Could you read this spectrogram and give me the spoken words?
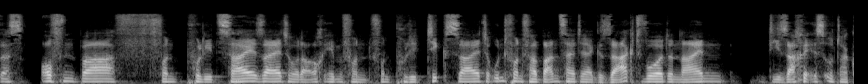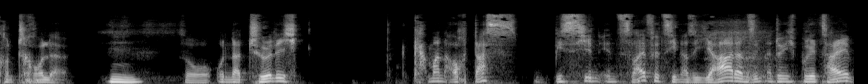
dass offenbar von Polizeiseite oder auch eben von, von Politikseite und von Verbandsseite ja gesagt wurde, nein, die Sache ist unter Kontrolle. Hm. So, und natürlich kann man auch das bisschen in Zweifel ziehen. Also ja, dann sind natürlich Polizei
